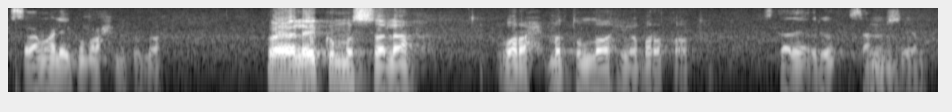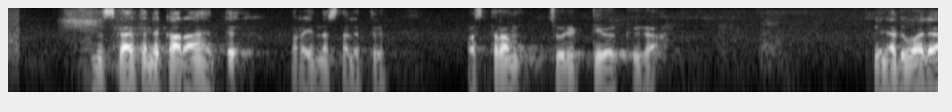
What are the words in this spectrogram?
അസ്സലാം വറഹ്മത്തുള്ളാഹി വബറകാത്തു. ഉസ്താദെ ഒരു സംശയം. നിസ്കാരത്തിന്റെ കറാഹത്ത് പറയുന്ന സ്ഥലത്ത് വസ്ത്രം ചുരുട്ടി വെക്കുക. പിന്നെ അതുപോലെ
